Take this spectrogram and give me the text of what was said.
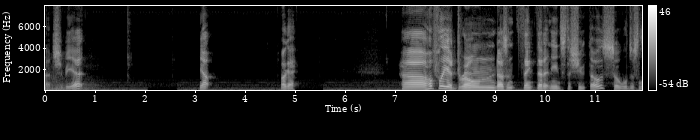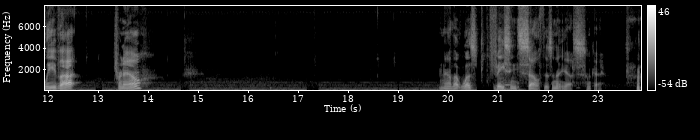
That should be it. Yep. Okay. Uh, hopefully a drone doesn't think that it needs to shoot those, so we'll just leave that for now. Now that was facing south, isn't it? Yes. Okay.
